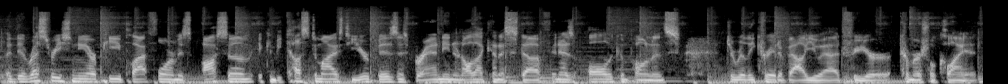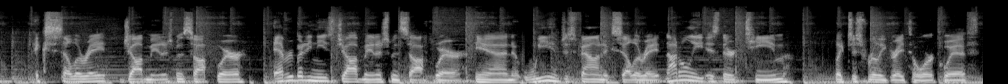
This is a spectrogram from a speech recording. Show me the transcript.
The Restoration ERP platform is awesome. It can be customized to your business branding and all that kind of stuff. It has all the components to really create a value add for your commercial client. Accelerate job management software. Everybody needs job management software. And we have just found Accelerate, not only is their team like just really great to work with.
